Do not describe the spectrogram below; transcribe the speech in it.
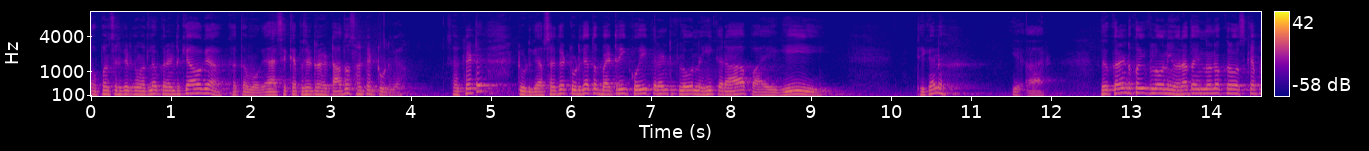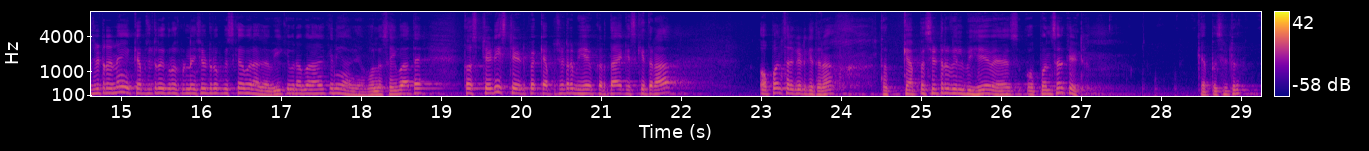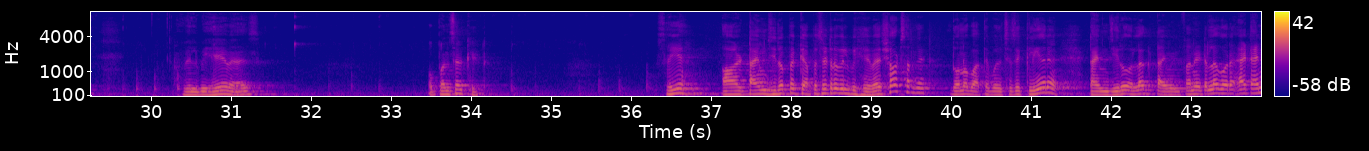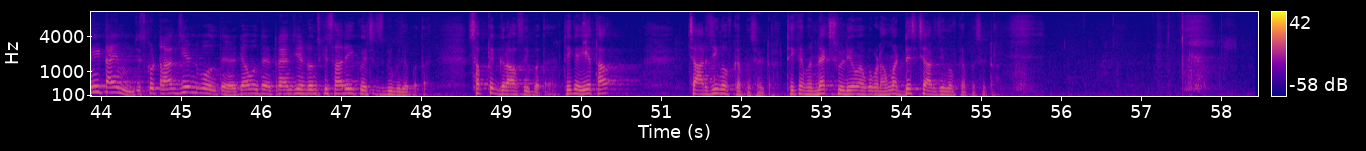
ओपन सर्किट का मतलब करंट क्या हो गया? खत्म हो गया. ऐसे कैपेसिटर हटा दो सर्किट टूट गया. सर्किट टूट गया. अब सर्किट टूट गया तो बैटरी कोई करंट फ्लो नहीं करा पाएगी. ठीक है ना? ये आर तो करंट कोई फ्लो नहीं हो रहा. तो इन दोनों क्रॉस कैपेसिटर है ना? कैपेसिटर क्रॉस पोटेंशियल ड्रॉप किसके बराबर आ गया वी के बराबर आ गया कि नहीं आ गया? बोलो, सही बात है. तो स्टेडी स्टेट पे कैपेसिटर बिहेव करता है किसकी तरह? ओपन सर्किट कितना? तो capacitor will behave as open circuit capacitor will behave as open circuit सही है? और टाइम ज़ीरो पे capacitor will behave as short circuit दोनों बातें बहुत अच्छे से क्लियर है। टाइम ज़ीरो अलग टाइम इन्फानेट अलग, और एट एनी टाइम जिसको ट्रांजिएंट बोलते हैं, क्या बोलते हैं? ट्रांजिएंट उसकी सारी इक्वेशंस भी मुझे पता है। सबके ग्राफ्स भी पता है। ठीक है, ये था चार्जिंग ऑफ़ कैपेसिटर। ठीक है मैं नेक्स्ट वीडियो में आपको पढ़ाऊँगा डिस्चार्जिंग ऑफ़ कैपेसिटर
